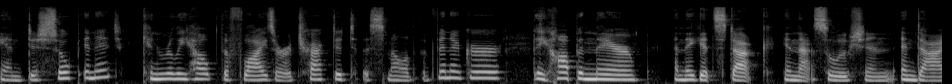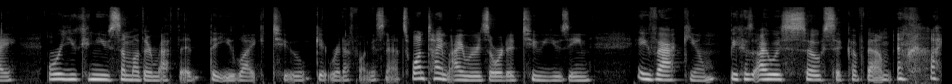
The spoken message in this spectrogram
and dish soap in it can really help. The flies are attracted to the smell of the vinegar. They hop in there and they get stuck in that solution and die. Or you can use some other method that you like to get rid of fungus gnats. One time I resorted to using a vacuum because I was so sick of them and I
